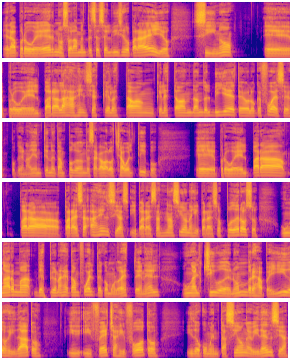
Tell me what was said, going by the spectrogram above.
era proveer no solamente ese servicio para ellos, sino eh, proveer para las agencias que, lo estaban, que le estaban dando el billete o lo que fuese, porque nadie entiende tampoco de dónde sacaba los chavos el tipo, eh, proveer para, para, para esas agencias y para esas naciones y para esos poderosos un arma de espionaje tan fuerte como lo es tener un archivo de nombres, apellidos y datos y, y fechas y fotos y documentación, evidencia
